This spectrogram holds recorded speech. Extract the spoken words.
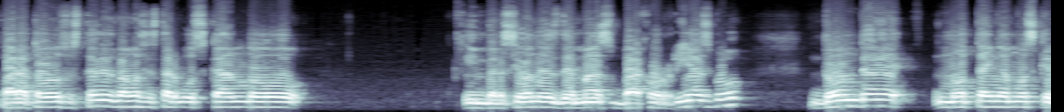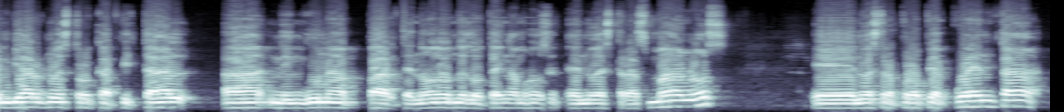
para todos ustedes, vamos a estar buscando inversiones de más bajo riesgo, donde no tengamos que enviar nuestro capital a ninguna parte, ¿no? Donde lo tengamos en nuestras manos, en nuestra propia cuenta,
